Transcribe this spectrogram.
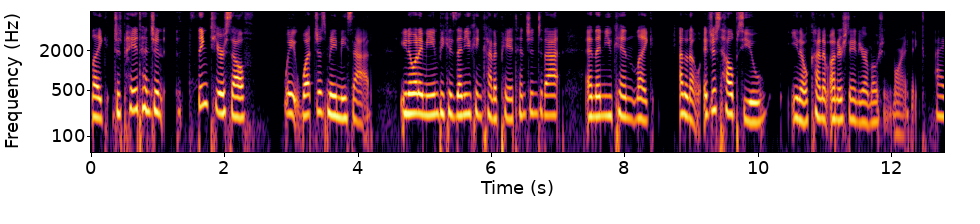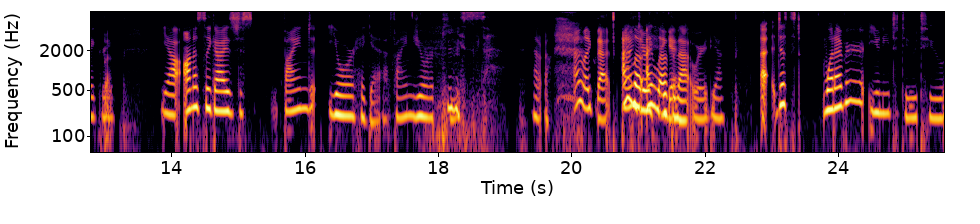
like just pay attention, think to yourself, wait, what just made me sad? You know what I mean? Because then you can kind of pay attention to that and then you can like I don't know, it just helps you, you know, kind of understand your emotions more, I think. I agree. Yeah, honestly, guys, just find your hygge, find your peace. I don't know. I like that. I love I love that word. Yeah, uh, just whatever you need to do to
